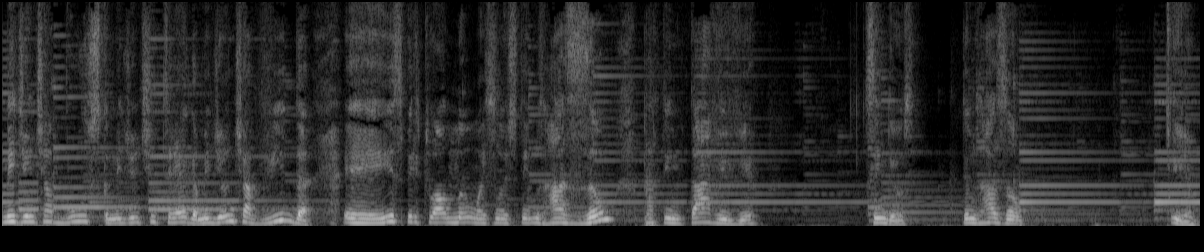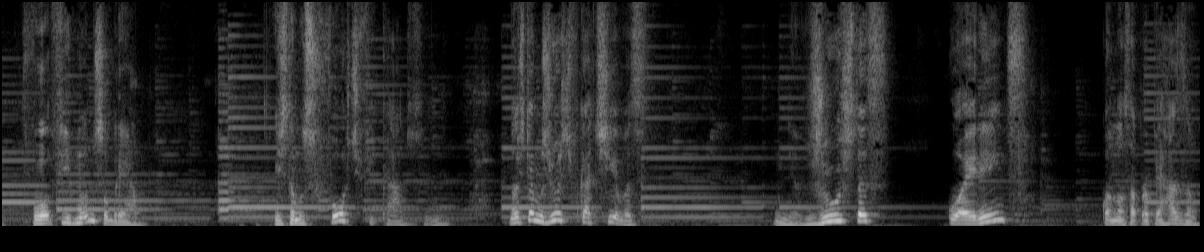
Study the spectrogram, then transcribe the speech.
Mediante a busca, mediante a entrega, mediante a vida é, espiritual, não, mas nós temos razão para tentar viver sem Deus. Temos razão. E firmamos sobre ela. Estamos fortificados. Nós temos justificativas justas, coerentes com a nossa própria razão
